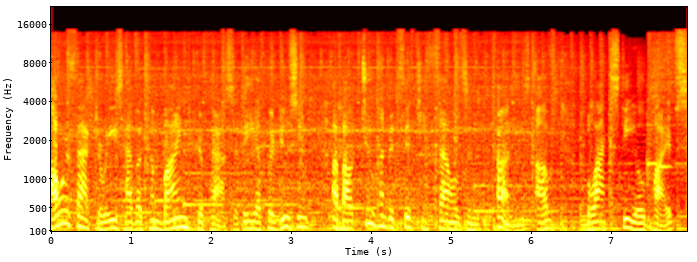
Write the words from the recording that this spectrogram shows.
Our factories have a combined capacity of producing about 250,000 tons of black steel pipes,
